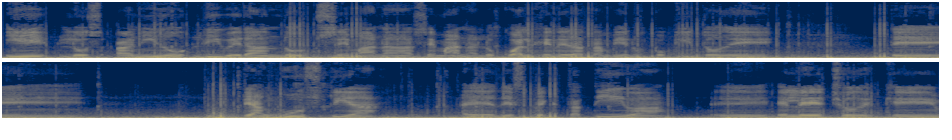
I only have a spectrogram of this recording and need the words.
y los han ido liberando semana a semana, lo cual genera también un poquito de, de, angustia, eh, de expectativa, eh, el hecho de que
